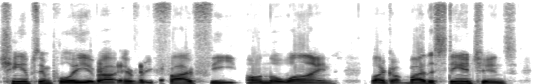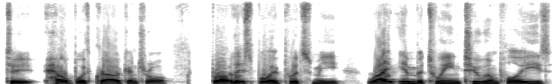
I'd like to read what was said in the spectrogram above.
champs employee about every five feet on the line, like uh, by the stanchions to help with crowd control. Bro, this boy puts me right in between two employees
